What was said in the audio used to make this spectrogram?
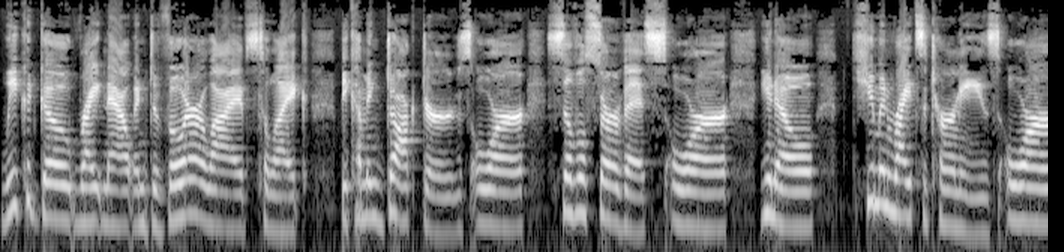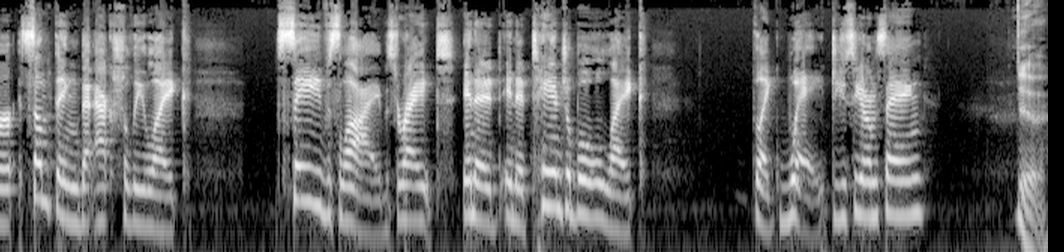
we could go right now and devote our lives to like becoming doctors or civil service or you know human rights attorneys or something that actually like saves lives right in a in a tangible like like way do you see what i'm saying Yeah.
